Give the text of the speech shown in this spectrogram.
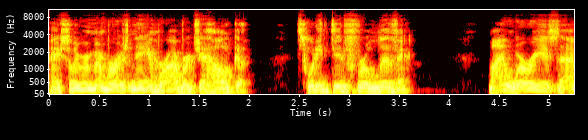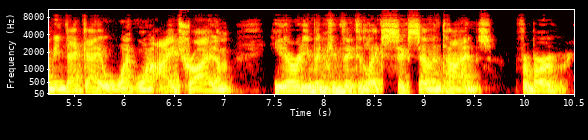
I actually remember his name, Robert Jahelka. It's what he did for a living. My worry is, I mean, that guy, when I tried him, he'd already been convicted like six, seven times for burglary.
